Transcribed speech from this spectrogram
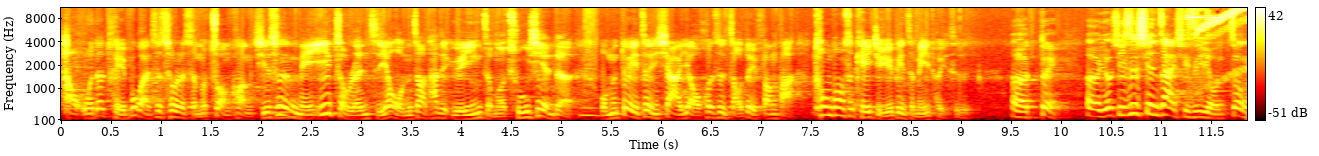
好，我的腿不管是出了什么状况，其实每一种人只要我们知道它的原因怎么出现的，我们对症下药或是找对方法，通通是可以解决变成美腿，是不是？呃，对，呃，尤其是现在其实有这种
